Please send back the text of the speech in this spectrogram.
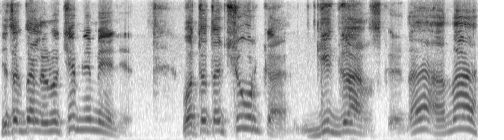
и так далее. Но тем не менее, вот эта чурка гигантская, да, она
